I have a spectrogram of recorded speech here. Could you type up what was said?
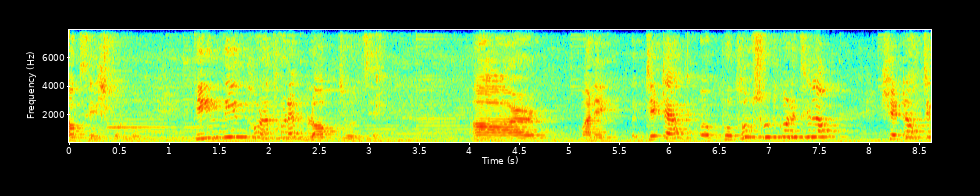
ব্লগ শেষ করব। তিন দিন ধরে ধরে ব্লগ চলছে। আর মানে যেটা প্রথম শ্যুট করেছিলাম, সেটা হচ্ছে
